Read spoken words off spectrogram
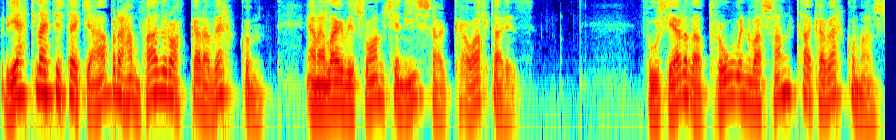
Réttlættist ekki Abraham fadur okkar að verkum en hann lagði són sinn Ísak á altarið. Þú sérð að trúin var samtaka verkumans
